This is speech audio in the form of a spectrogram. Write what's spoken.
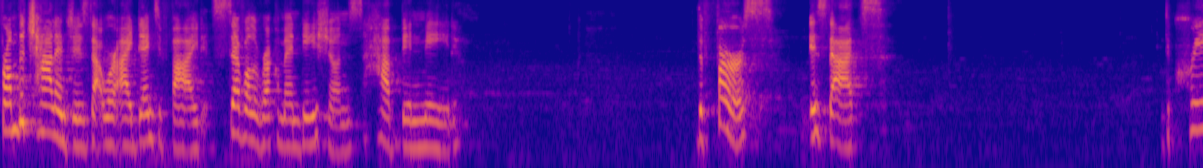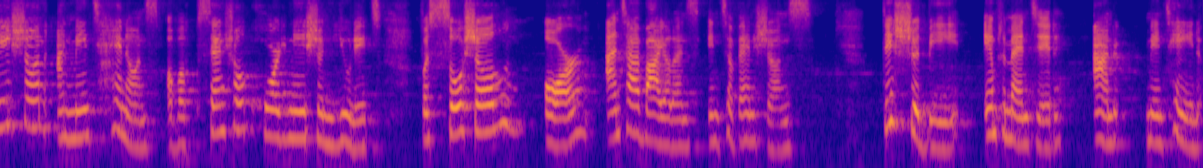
From the challenges that were identified, several recommendations have been made. The first is that the creation and maintenance of a central coordination unit for social or anti-violence interventions this should be implemented and maintained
